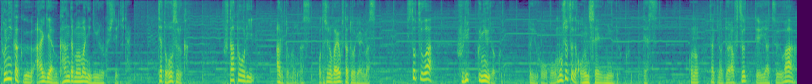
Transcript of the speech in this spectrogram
とにかくアイデア浮かんだままに入力していきたい。じゃあどうするか。二通りあると思います。私の場合は二通りあります。一つはフリック入力という方法もう一つが音声入力ですこのさっきのドラフツっていうやつは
